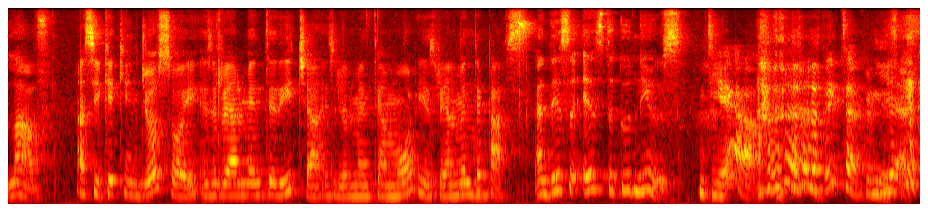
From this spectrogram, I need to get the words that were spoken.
love. Así que quien yo soy es realmente dicha, es realmente amor y es realmente paz. And this is the good news. Yeah, big time good news. Yes.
